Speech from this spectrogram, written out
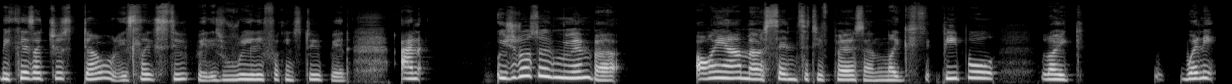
because I just don't. It's like stupid. It's really fucking stupid. And we should also remember, I am a sensitive person. Like people, like when it.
